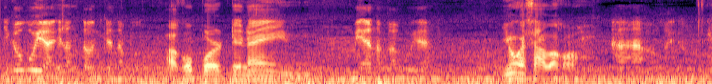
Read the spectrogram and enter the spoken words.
Ikaw kuya, ilang taon ka na po? Ako 49. May anak ka kuya? Yung asawa ko. Ah, okay. okay.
